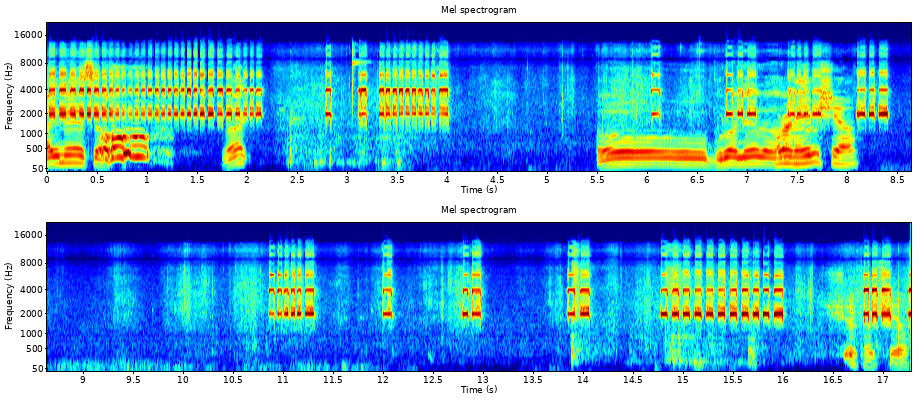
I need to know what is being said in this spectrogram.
Aynı hesap. Bak. Oo, bura ne lan? Bura neymiş ya? Şurada bir şey var.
